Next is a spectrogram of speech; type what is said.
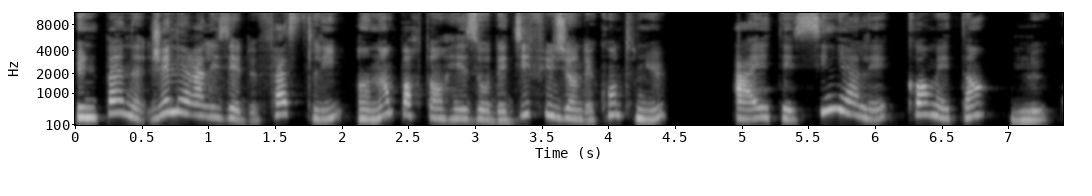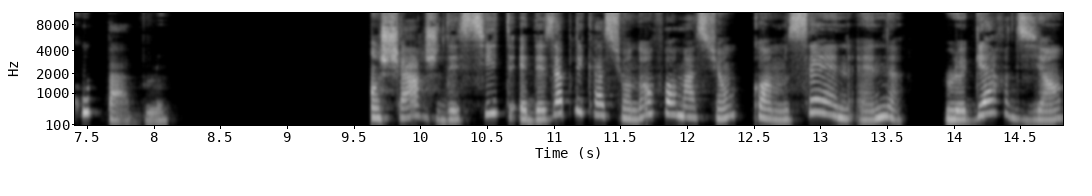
Une panne généralisée de Fastly, un important réseau de diffusion de contenu, a été signalée comme étant le coupable. En charge des sites et des applications d'information comme CNN, Le Guardian,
